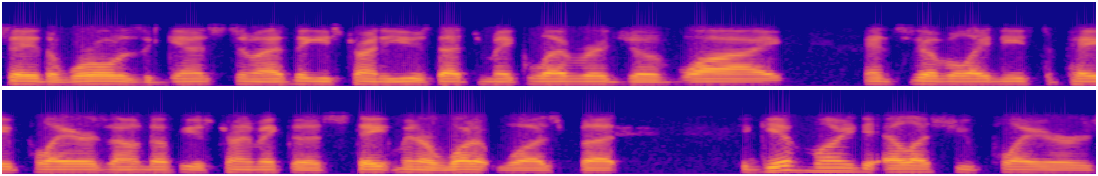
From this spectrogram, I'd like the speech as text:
say the world is against him. I think he's trying to use that to make leverage of why NCAA needs to pay players. I don't know if he was trying to make a statement or what it was, but to give money to LSU players,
